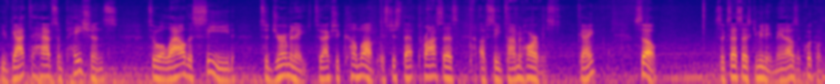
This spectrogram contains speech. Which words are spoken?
You've got to have some patience to allow the seed to germinate, to actually come up. It's just that process of seed time and harvest. Okay? So, Success Edge Community. Man, that was a quick one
